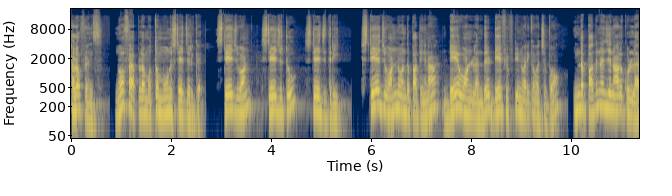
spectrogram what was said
Hello friends நோஃபேப்பில் மொத்தம் மூணு stage இருக்குது stage one stage two stage three stage ஒன்று வந்து பார்த்தீங்கன்னா டே ஒன்லேருந்து டே ஃபிஃப்டீன் வரைக்கும் வச்சுப்போம். இந்த பதினஞ்சு நாளுக்குள்ள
